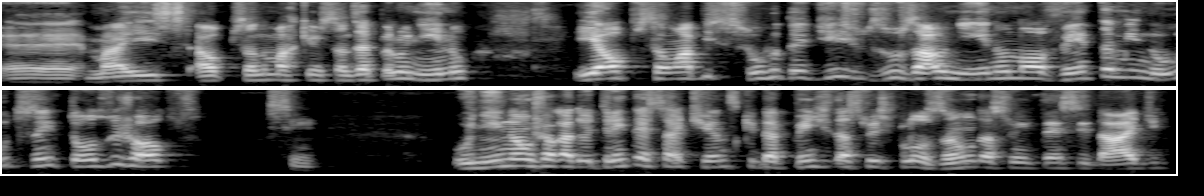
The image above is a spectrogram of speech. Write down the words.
é, mas a opção do Marquinhos Santos é pelo Nino e a opção absurda de usar o Nino 90 minutos em todos os jogos. Sim. O Nino é um jogador de 37 anos que depende da sua explosão, da sua intensidade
